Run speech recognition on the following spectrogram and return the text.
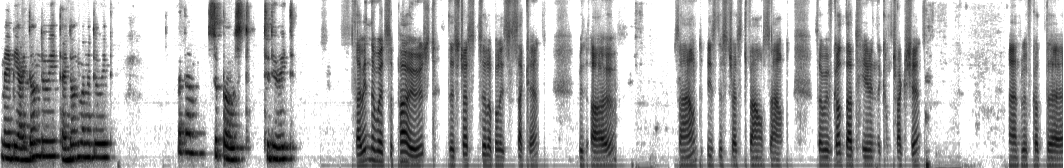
maybe I don't do it, I don't want to do it, but I'm supposed to do it. So in the word supposed, the stressed syllable is second with O sound is the stressed vowel sound. So we've got that here in the contraction and we've got the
